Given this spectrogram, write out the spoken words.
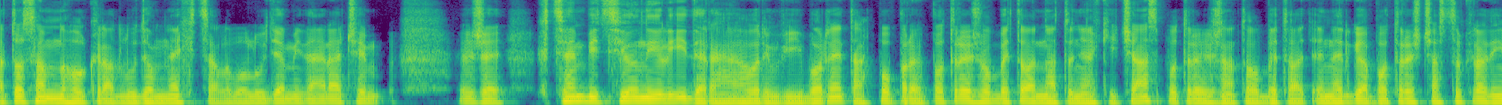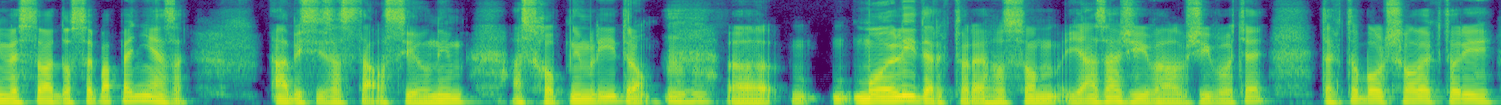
A to sa mnohokrát ľuďom nechce, lebo ľudia mi najradšej, že chcem byť silný líder a ja hovorím výborne, tak poprvé potrebuješ obetovať na to nejaký čas, potrebuješ na to obetovať energiu a potrebuješ častokrát investovať do seba peniaze aby si sa stal silným a schopným lídrom. Uh-huh. Uh, môj líder, ktorého som ja zažíval v živote, tak to bol človek, ktorý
